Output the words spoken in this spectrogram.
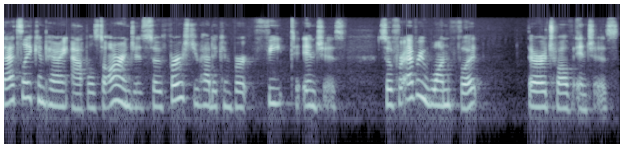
That's like comparing apples to oranges. So first you had to convert feet to inches. So for every one foot there are 12 inches.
